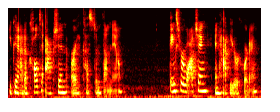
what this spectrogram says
you can add a call to action or a custom thumbnail. Thanks for watching and happy recording.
